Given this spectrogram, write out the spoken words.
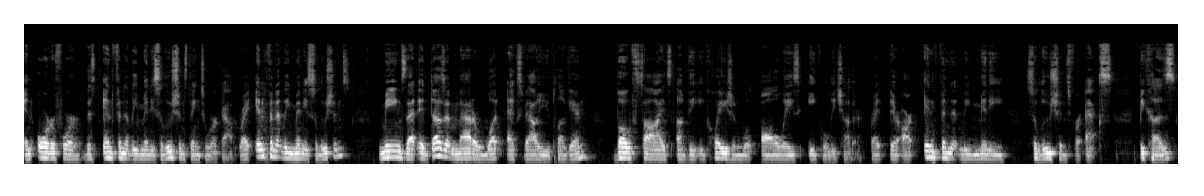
in order for this infinitely many solutions thing to work out, right? Infinitely many solutions means that it doesn't matter what x value you plug in, both sides of the equation will always equal each other, right? There are infinitely many solutions for x because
